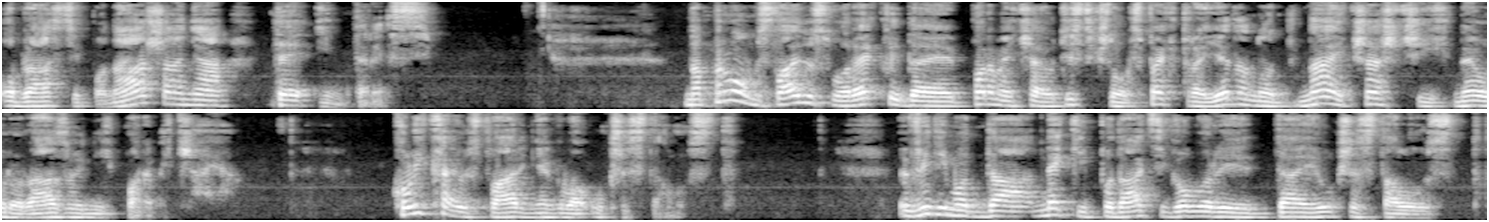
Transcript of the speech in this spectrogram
obrazci ponašanja te interesi. Na prvom slajdu smo rekli da je poremećaj autističnog spektra jedan od najčešćih neurorazvojnih poremećaja. Kolika je u stvari njegova učestalost? Vidimo da neki podaci govore da je učestalost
